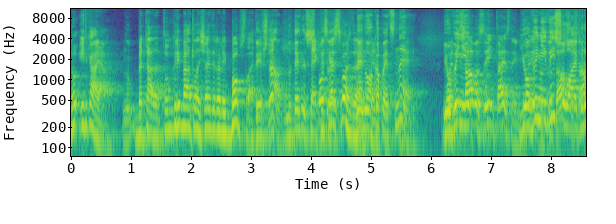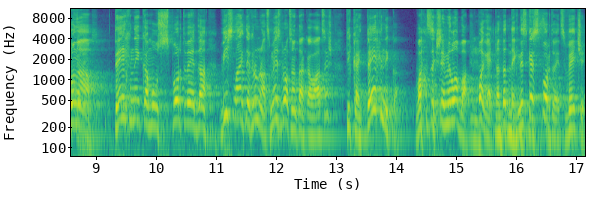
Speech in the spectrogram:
Nu, it kā jā. Nu. Bet tāda, tu gribētu, lai šeit ir arī bobslēgs. Tieši tā, nu, tehniskais Tehniskais sports. Nē, no, jā. kāpēc? Nē? Jo Bet viņi, ziņa taisnība. jo viņi visu laiku runā. Tehnika mūsu sporta veidā visu laiku tiek runāts. Mēs braucam tā kā vācieši, tikai tehnika. Vāciešiem ir labāk. Pagaidiet, tad, tad tehniskais sporta veids. Veči,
